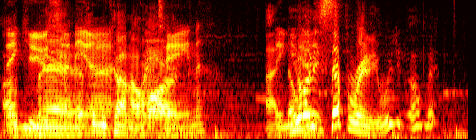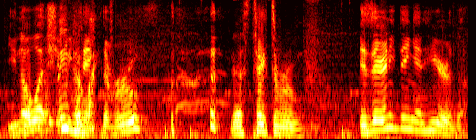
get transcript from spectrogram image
Thank Oh, you, man, that's gonna be kinda hard. Retain. I know You already it. separated. What you, oh man. You know Don't what? Should we take like the that. roof? Let's take the roof. Is there anything in here though?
